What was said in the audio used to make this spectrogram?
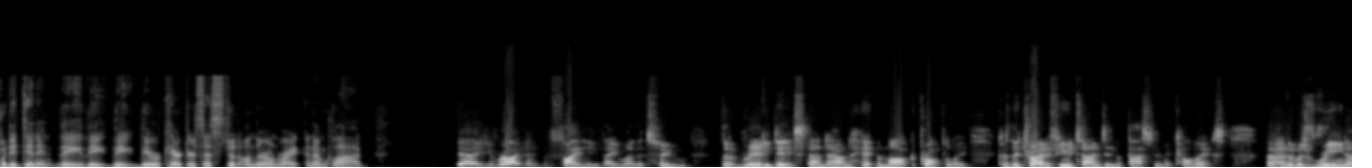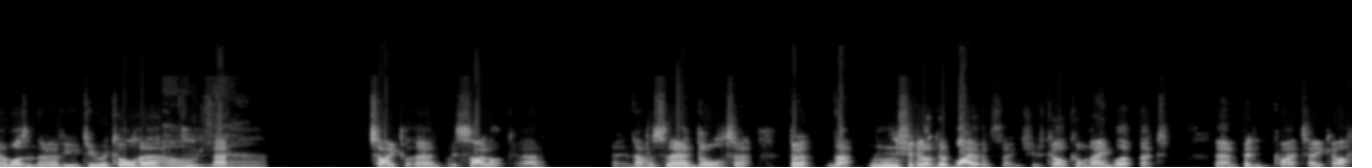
but it didn't. They they they they were characters that stood on their own right, and I'm glad. Yeah, you're right. And finally, they were the two that really did stand out and hit the mark properly because they tried a few times in the past in the comics. Uh, there was Rina, wasn't there? If you do you recall her? Oh yeah, Uh, with Psylocke. Um, that was their daughter, but that mm, she looked good. Wild thing, she was cool. Cool name, works, um, but didn't quite take off.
